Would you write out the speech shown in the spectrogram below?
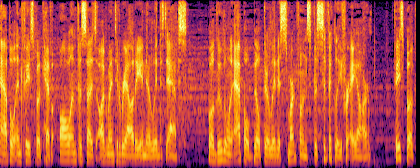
Apple, and Facebook have all emphasized augmented reality in their latest apps, while Google and Apple built their latest smartphones specifically for AR. Facebook,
